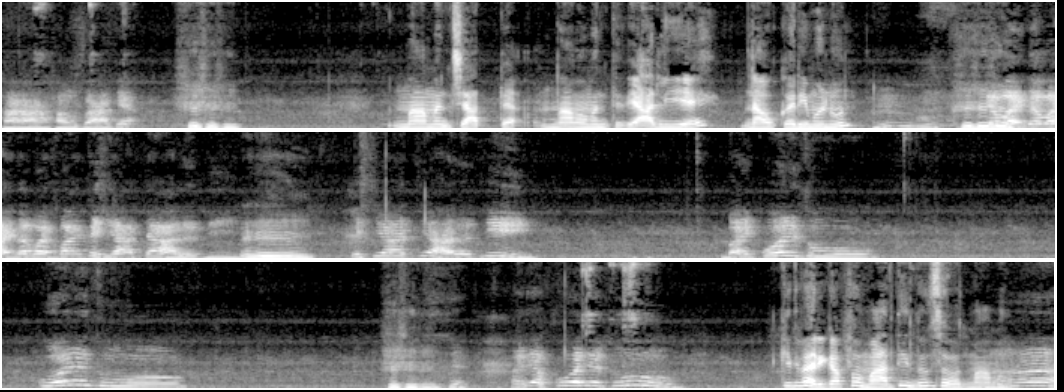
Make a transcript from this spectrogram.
हा हौसा आत्या. मामांची आत्या. मामा म्हणते ती आली आहे नावकरी म्हणून. हम्म. त्या बाय त्या बाय त्या बाय बाय कशी आत्या हलती. हम्म. कशी आत्या हलती. बाई कोण आहे तू? कोण आहे तू? अरे कोण आहे तू? किती भारी गप्पा मारती तुझ्यासोबत मामा. हा,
